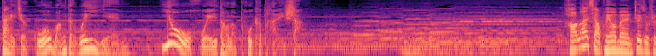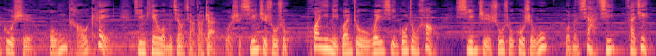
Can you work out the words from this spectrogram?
带着国王的威严，又回到了扑克牌上。好了，小朋友们，这就是故事《红桃 K》。今天我们就讲到这儿。我是心智叔叔，欢迎你关注微信公众号“心智叔叔故事屋”。我们下期再见。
